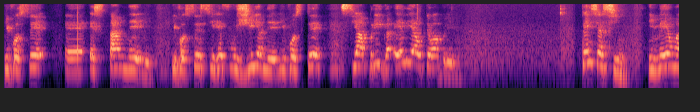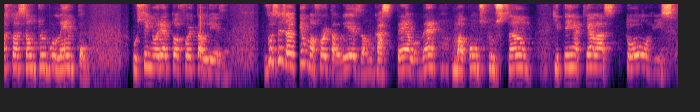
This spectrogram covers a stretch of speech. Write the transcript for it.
E você é, está nele. E você se refugia nele. E você se abriga. Ele é o teu abrigo. Pense assim: em meio a uma situação turbulenta, o Senhor é a tua fortaleza. Você já viu uma fortaleza, um castelo, né? Uma construção que tem aquelas torres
